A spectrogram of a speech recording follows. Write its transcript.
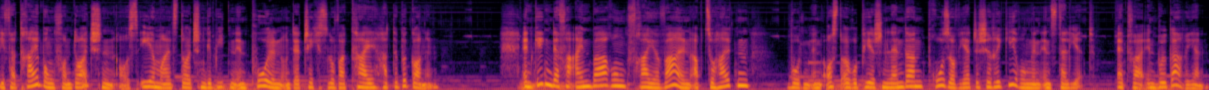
Die Vertreibung von Deutschen aus ehemals deutschen Gebieten in Polen und der Tschechoslowakei hatte begonnen. Entgegen der Vereinbarung, freie Wahlen abzuhalten, wurden in osteuropäischen Ländern prosowjetische Regierungen installiert, etwa in Bulgarien.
